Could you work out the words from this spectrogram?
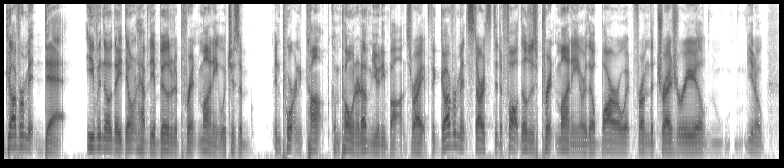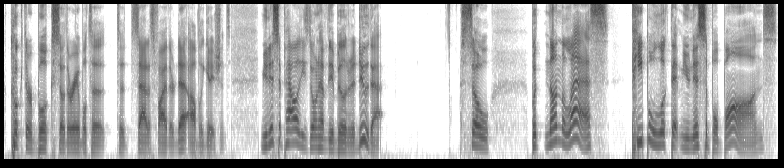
government debt, even though they don't have the ability to print money, which is a important comp- component of muni bonds, right? If the government starts to default, they'll just print money or they'll borrow it from the treasury, you know, cook their books so they're able to to satisfy their debt obligations. Municipalities don't have the ability to do that. So, but nonetheless, people looked at municipal bonds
